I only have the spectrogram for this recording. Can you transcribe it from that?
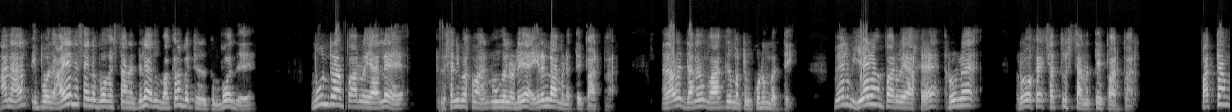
ஆனால் இப்போது அயன சைன போகஸ்தானத்தில் அது வக்கரம் பெற்று இருக்கும் போது மூன்றாம் பார்வையால இந்த சனி பகவான் உங்களுடைய இரண்டாம் இடத்தை பார்ப்பார் அதாவது தனம் வாக்கு மற்றும் குடும்பத்தை. மேலும் ஏழாம் பார்வையாக ருண ரோக சத்ருஸ்தானத்தை பார்ப்பார். பத்தாம்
